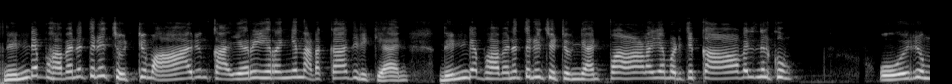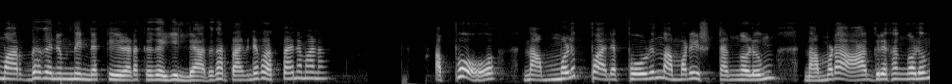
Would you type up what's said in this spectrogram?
നിന്റെ ഭവനത്തിന് ചുറ്റും ആരും കയറി ഇറങ്ങി നടക്കാതിരിക്കാൻ നിന്റെ ഭവനത്തിന് ചുറ്റും ഞാൻ പാളയമടിച്ച് കാവൽ നിൽക്കും. ഒരു മർദ്ദകനും നിന്നെ കീഴടക്കുകയില്ല. അത് കർത്താവിന്റെ വർത്താനമാണ് അപ്പോ നമ്മൾ പലപ്പോഴും നമ്മുടെ ഇഷ്ടങ്ങളും നമ്മുടെ ആഗ്രഹങ്ങളും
